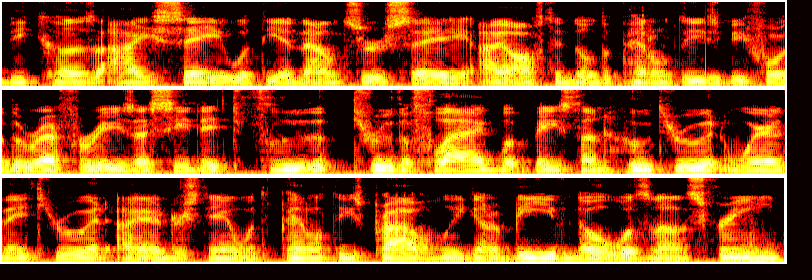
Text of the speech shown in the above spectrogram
because I say what the announcers say. I often know the penalties before the referees. I see they flew the, threw the flag, but based on who threw it and where they threw it, I understand what the penalty's probably going to be, even though it wasn't on screen.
